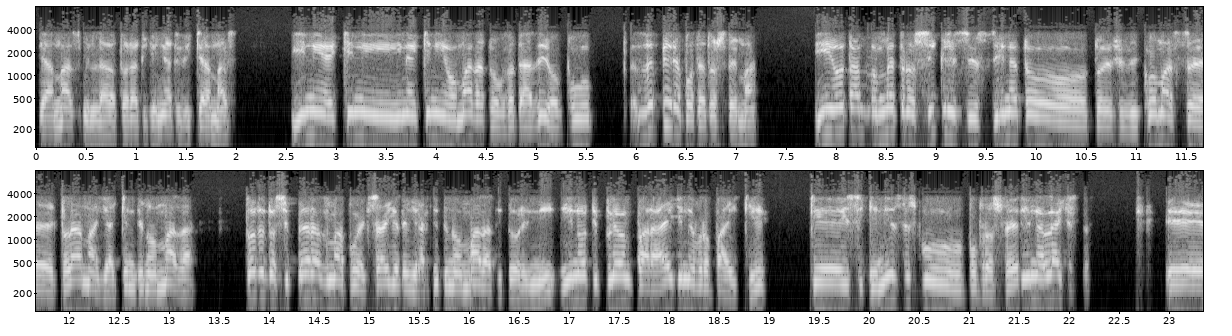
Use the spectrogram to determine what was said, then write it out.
για μας μιλάω τώρα την γενιά τη δικιά μας, είναι εκείνη, είναι εκείνη η ομάδα του 82 που δεν πήρε ποτέ το στέμα. Ή όταν το μέτρο σύγκρισης είναι το, το εφηβικό μας ε, κλάμα για εκείνη την ομάδα, τότε το συμπέρασμα που εξάγεται για αυτή την ομάδα την τωρινή είναι ότι πλέον παραέγινε ευρωπαϊκή και οι συγκινήσεις που, που προσφέρει είναι ελάχιστες. Ε,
